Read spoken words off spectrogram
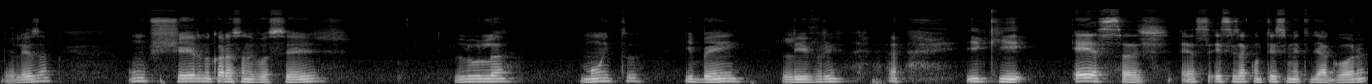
Beleza? Um cheiro no coração de vocês. Lula muito e bem livre e que essas esses acontecimentos de agora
